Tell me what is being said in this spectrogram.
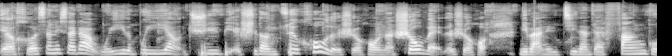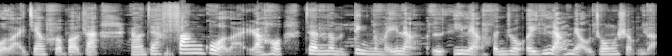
呃，和 Sunny Side Up 唯一的不一样区别是到最后的时候呢，收尾的时候，你把那个鸡蛋再翻过来煎荷包蛋，然后再翻过来，然后再那么定那么一两呃一两分钟，呃一两秒钟什么的。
